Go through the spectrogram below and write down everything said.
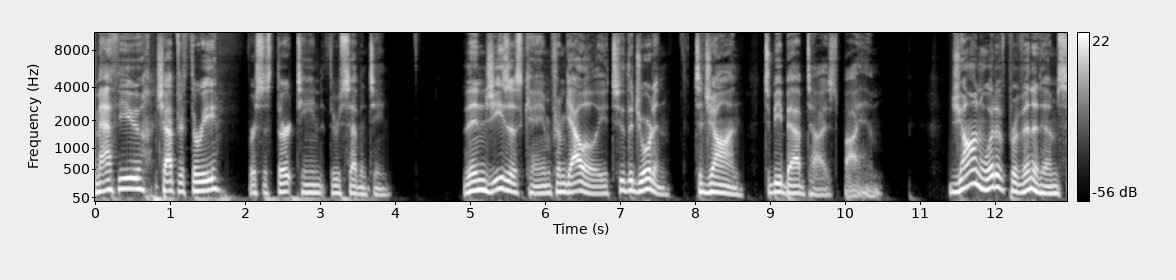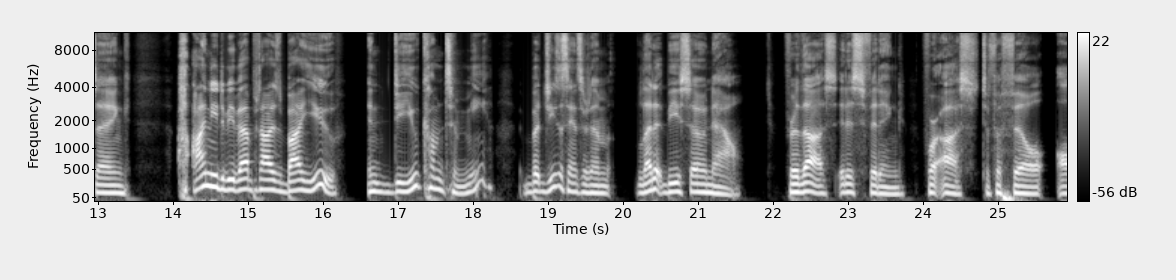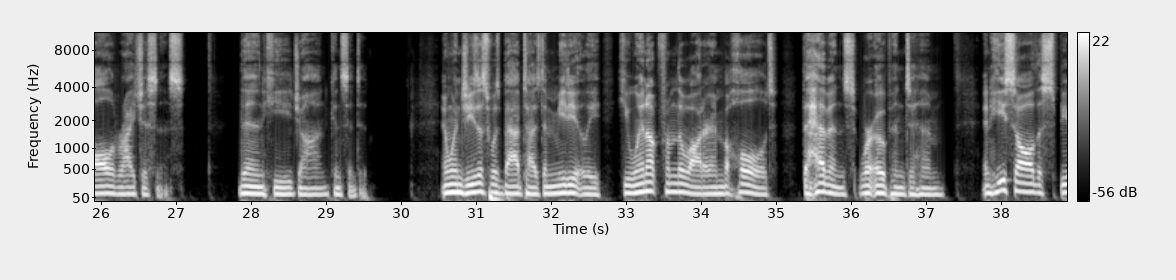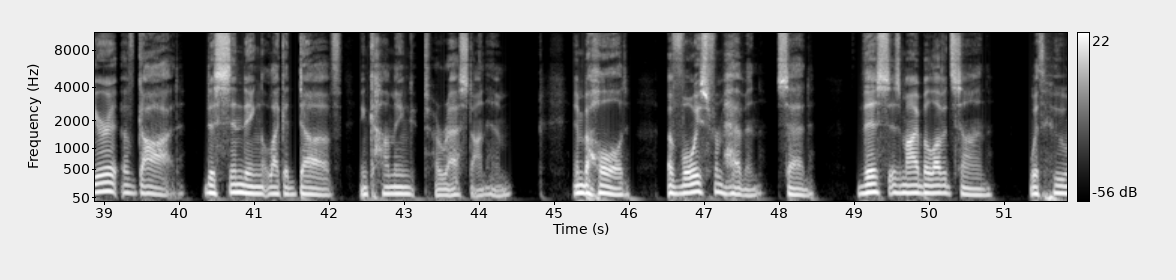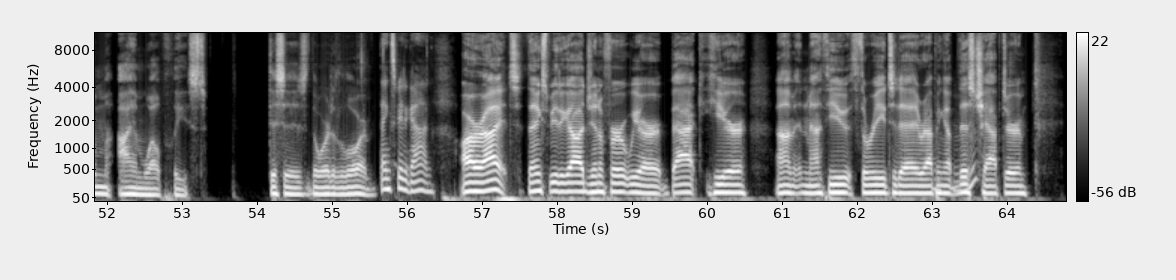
Matthew chapter 3, verses 13 through 17. Then Jesus came from Galilee to the Jordan to John to be baptized by him. John would have prevented him, saying, I need to be baptized by you, and do you come to me? But Jesus answered him, Let it be so now, for thus it is fitting for us to fulfill all righteousness. Then he, John, consented. And when Jesus was baptized, immediately he went up from the water, and behold, the heavens were opened to him. And he saw the Spirit of God descending like a dove and coming to rest on him. And behold, a voice from heaven said, This is my beloved Son, with whom I am well pleased. This is the word of the Lord. Thanks be to God. All right. Thanks be to God, Jennifer. We are back here um, in Matthew 3 today, wrapping up this chapter.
